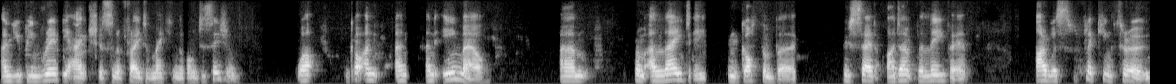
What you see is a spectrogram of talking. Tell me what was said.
And you've been really anxious and afraid of making the wrong decision. Well, got an, an, an email um, from a lady in Gothenburg who said, I don't believe it. I was flicking through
